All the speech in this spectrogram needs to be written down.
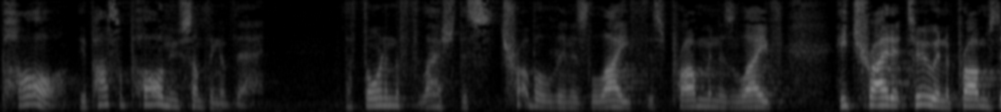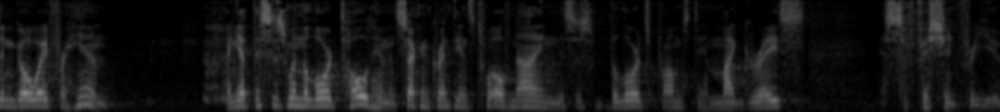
Paul, the apostle Paul knew something of that. The thorn in the flesh, this trouble in his life, this problem in his life. He tried it too and the problems didn't go away for him. And yet this is when the Lord told him in 2 Corinthians 12, 9, this is the Lord's promise to him. My grace is sufficient for you.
